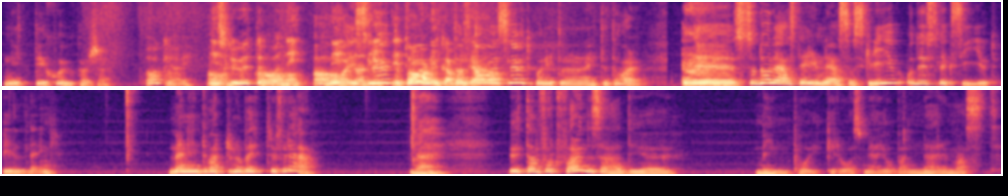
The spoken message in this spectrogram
97 kanske. Okej. Ja. I slutet Ja, i på 1990-talet kan man 19, säga? Ja, i slutet på 1990-talet. Eh, så då läste jag in läs och skriv och dyslexiutbildning. Men inte vart det något bättre för det. Nej. Utan fortfarande så hade ju min pojke då som jag jobbar närmast.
